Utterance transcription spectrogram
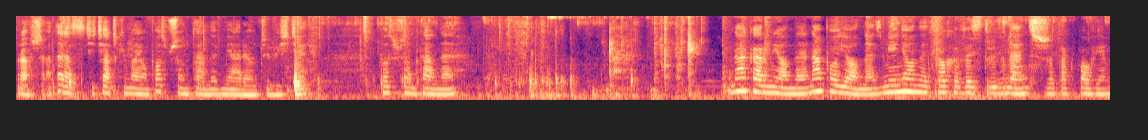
proszę. A teraz dzieciaczki mają posprzątane w miarę oczywiście. Posprzątane. Nakarmione, napojone, zmieniony trochę wystrój wnętrz, że tak powiem.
